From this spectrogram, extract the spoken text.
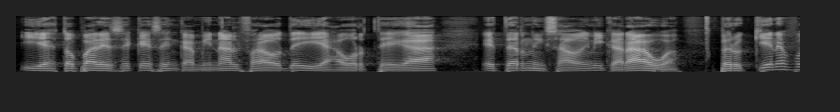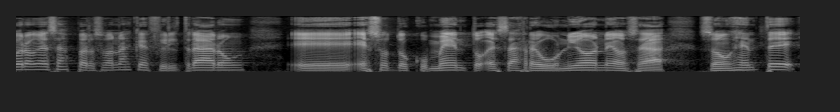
y esto parece que se encamina al fraude y a Ortega eternizado en Nicaragua. Pero ¿quiénes fueron esas personas que filtraron eh, esos documentos, esas reuniones? O sea, son gente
